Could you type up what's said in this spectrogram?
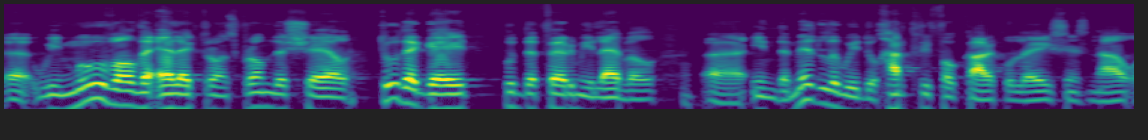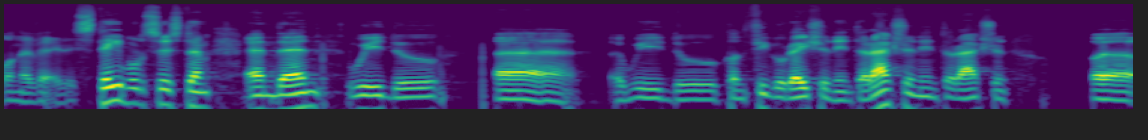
uh, we move all the electrons from the shell to the gate, put the Fermi level uh, in the middle, we do Hartree-Fock calculations now on a very stable system, and then we do, uh, we do configuration interaction interaction uh,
